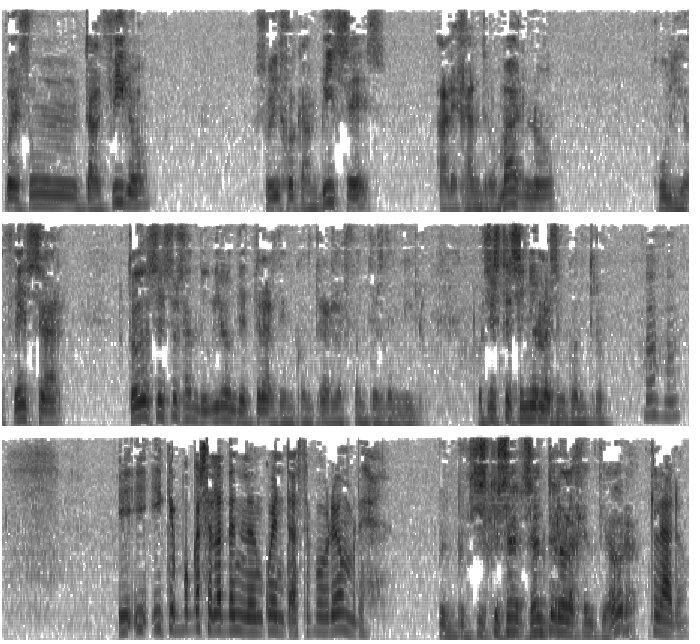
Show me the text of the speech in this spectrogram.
pues un tal Ciro, su hijo Cambises, Alejandro Magno, Julio César, todos esos anduvieron detrás de encontrar las fuentes del Nilo. Pues este señor las encontró. ¿Y, qué poco se le ha tenido en cuenta este pobre hombre? Pero, si es que se, se, ha enterado la gente ahora. Claro.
